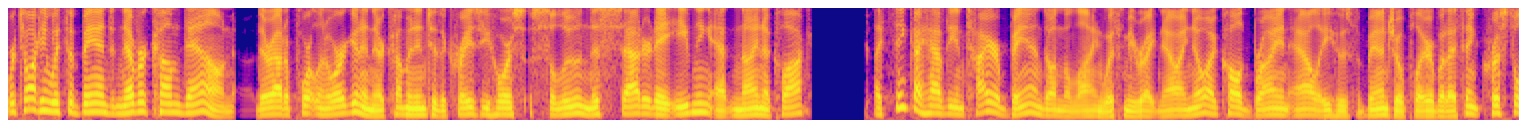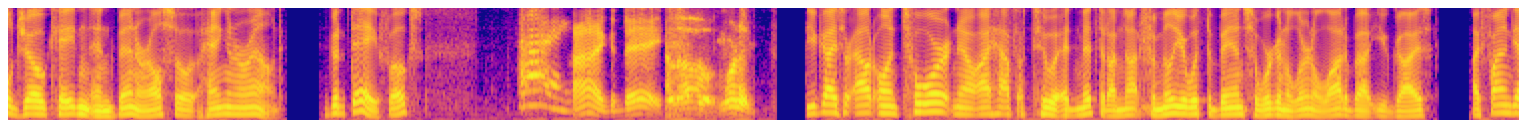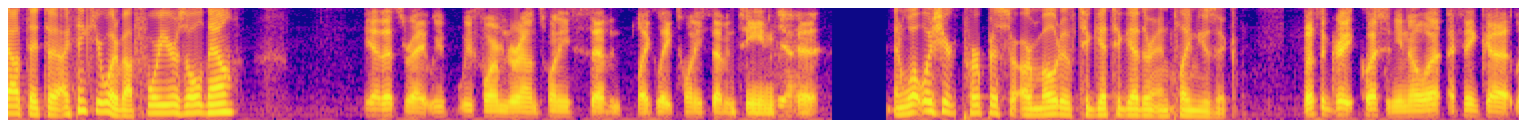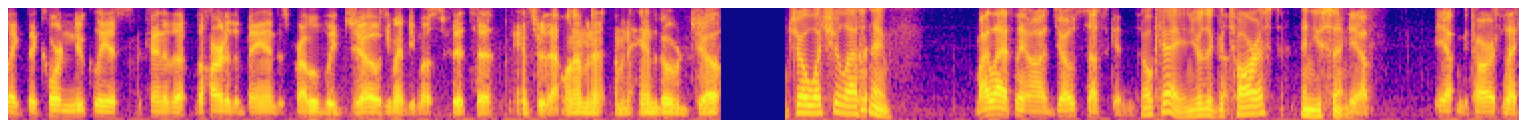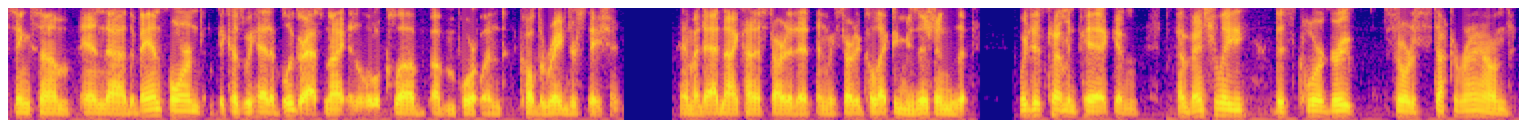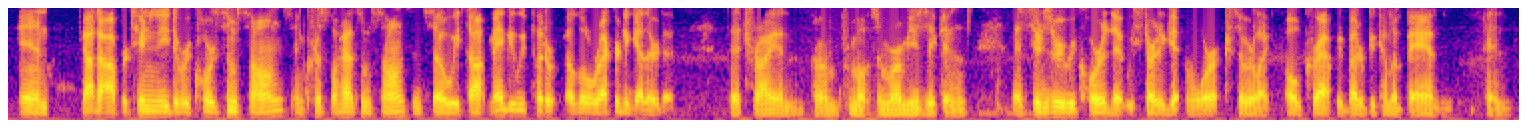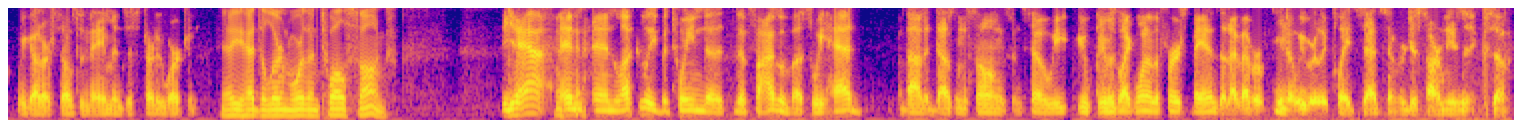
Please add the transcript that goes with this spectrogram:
We're talking with the band Never Come Down. They're out of Portland, Oregon, and they're coming into the Crazy Horse Saloon this Saturday evening at 9 o'clock. I think I have the entire band on the line with me right now. I know I called Brian Alley, who's the banjo player, but I think Crystal, Joe, Caden, and Ben are also hanging around. Good day, folks. Hi. Hi, good day. Hello, morning. You guys are out on tour. Now, I have to admit that I'm not familiar with the band, so we're going to learn a lot about you guys. I find out that uh, I think you're what, about four years old now? Yeah, that's right. We we formed around 27, like late 2017. Yeah. Uh, And what was your purpose or motive to get together and play music? that's a great question. You know what? I think uh, like the core nucleus, kind of the, the heart of the band, is probably Joe. He might be most fit to answer that one. I'm gonna I'm gonna hand it over to Joe. Joe, what's your last name? My last name, uh, Joe Suskind. Okay, and you're the guitarist and you sing. Yep. Yep, I'm guitarist and I sing some. And uh, the band formed because we had a bluegrass night in a little club up in Portland called the Ranger Station. And my dad and I kind of started it and we started collecting musicians that would just come and pick. And eventually, this core group sort of stuck around and got an opportunity to record some songs. And Crystal had some songs. And so we thought maybe we put a, a little record together to, to try and um, promote some more music. And as soon as we recorded it, we started getting work. So we're like, oh crap, we better become a band. And we got ourselves a name and just started working. Yeah, you had to learn more than 12 songs. Yeah, and and luckily between the the five of us, we had about a dozen songs, and so we it was like one of the first bands that I've ever you know we really played sets that were just our music. So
